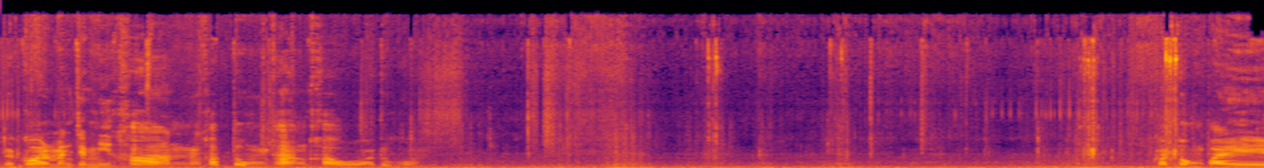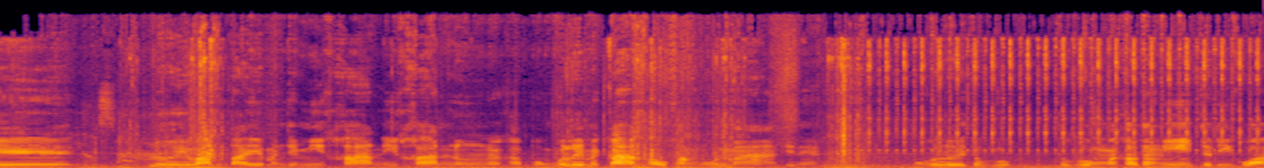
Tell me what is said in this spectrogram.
แต่ก่อนมันจะมีคานนะครับ ตรงทางเข้าอะทุกคนก็ตรงไปเลยวัดไปมันจะมีคานอีกคานหนึ่งนะครับ ผมก็เลยไม่กล้าเข้าฝั่งนู้นมาทีนี้ผมก็เลยตกลง ตกลงมาเข้าทางนี้จะดีกว่า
